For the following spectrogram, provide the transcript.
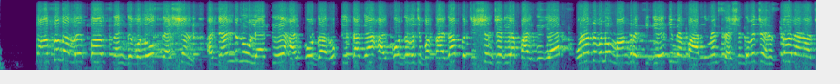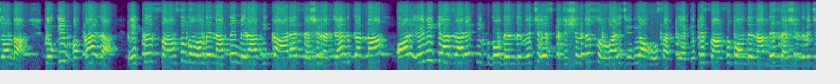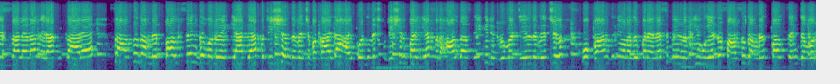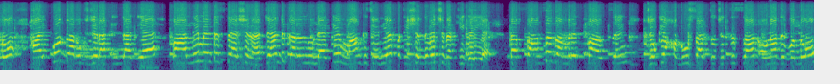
ਸਾਂਸਦ ਦੇ ਵੱਲੋਂ ਸੈਸ਼ਨ ਅਟੈਂਡ ਨੂੰ ਲੈ ਕੇ ਹਾਈ ਕੋਰਟ ਦਾ ਰੁਖ ਕੀਤਾ ਗਿਆ। ਹਾਈ ਕੋਰਟ ਦੇ ਵਿੱਚ ਬਕਾਇਦਾ ਪਟੀਸ਼ਨ ਜਿਹੜੀ ਆ ਪਾਈ ਗਈ ਹੈ, ਉਹਨਾਂ ਦੇ ਵੱਲੋਂ ਮੰਗ ਰੱਖੀ ਗਈ ਹੈ ਕਿ ਮੈਂ ਪਾਰਲੀਮੈਂਟ ਸੈਸ਼ਨ ਦੇ ਵਿੱਚ ਹਿੱਸਾ ਲੈਣਾ ਚਾਹੁੰਦਾ, ਕਿਉਂਕਿ ਬਕਾਇਦਾ ਇੱਕ ਸਾਂਸਦ ਹੋਣ ਦੇ ਨਾਤੇ ਮੇਰਾ ਅਧਿਕਾਰ ਹੈ ਸੈਸ਼ਨ ਅਟੈਂਡ ਕਰਨਾ ਔਰ ਇਹ ਵੀ ਕਿਹਾ ਜਾ ਰਿਹਾ ਕਿ ਇੱਕ ਦੋ ਦਿਨ ਦੇ ਵਿੱਚ ਇਸ ਪਟੀਸ਼ਨ ਤੇ ਸੁਣਵਾਈ ਜਿਹੜੀ ਆ ਹੋ ਸਕਦੀ ਹੈ, ਕਿਉਂਕਿ ਸਾਂਸਦ ਹੋਣ ਦੇ ਨਾਤੇ ਸੈਸ਼ਨ ਦੇ ਵਿੱਚ ਹਿੱਸਾ ਲੈਣਾ ਮੇਰਾ ਅਧਿਕਾਰ ਹੈ। ਸਾਂਸਦ ਅੰਮ੍ਰਿਤਪਾਲ ਸਿੰਘ ਦੇ ਵੱਲੋਂ ਇਹ ਕਿਹਾ ਗਿਆ ਪਟੀਸ਼ਨ ਦੇ ਵਿੱਚ ਬਕਾਇਦਾ ਹਾਈ ਕੋਰਟ ਦੇ ਵਿੱਚ ਪਟੀਸ਼ਨ ਪਾਈ ਗਿਆ ਫਿਲਹਾਲ ਦੱਸਦੇ ਕਿ ਡਿਬਰੂਗੜ੍ਹ ਜੇਲ੍ਹ ਦੇ ਵਿੱਚ ਉਹ ਬੰਦ ਨੇ, ਉਹਨਾਂ ਦੇ ਉੱਪਰ ਐਨਐਸਪੀ ਲੱਗੀ ਹੋਈ ਹੈ। ਤਾਂ ਸਾਂਸਦ ਅੰਮ੍ਰਿਤਪਾਲ ਸਿੰਘ ਦੇ ਵੱਲੋਂ ਹਾਈ ਕੋਰਟ ਦਾ ਰੁਖ ਜਿਹੜਾ ਕੀਤਾ ਗਿਆ ਹੈ ਪਾਰਲੀਮੈਂਟ ਸੈਸ਼ਨ ਅਟੈਂਡ ਕਰਨ ਨੂੰ ਲੈ ਕੇ ਮੰਗ ਜਿਹੜੀ ਹੈ ਪਟੀਸ਼ਨ ਦੇ ਵਿੱਚ ਰੱਖੀ ਗਈ ਹੈ। ਤਾਂ ਸਾਂਸਦ ਅੰਮ੍ਰਿਤਪਾਲ ਸਿੰਘ, ਜੋ ਕਿ ਖਡੂਰ ਸਾਹਿਬ ਤੋਂ ਜਿੱਤ ਸਨ, ਉਹਨਾਂ ਦੇ ਵੱਲੋਂ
